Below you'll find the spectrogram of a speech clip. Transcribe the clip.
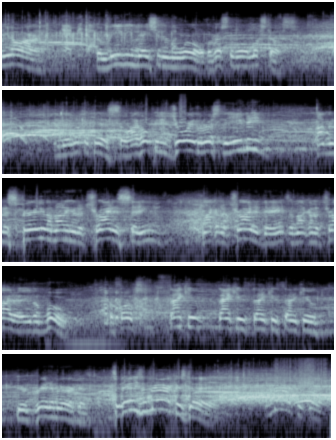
we are the leading nation in the world. The rest of the world looks to us and they look at this. So I hope you enjoy the rest of the evening. I'm going to spare you. I'm not even going to try to sing. I'm not going to try to dance. I'm not going to try to even move. But folks, thank you, thank you, thank you, thank you. You're great Americans. Today's America's Day. America's Day.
